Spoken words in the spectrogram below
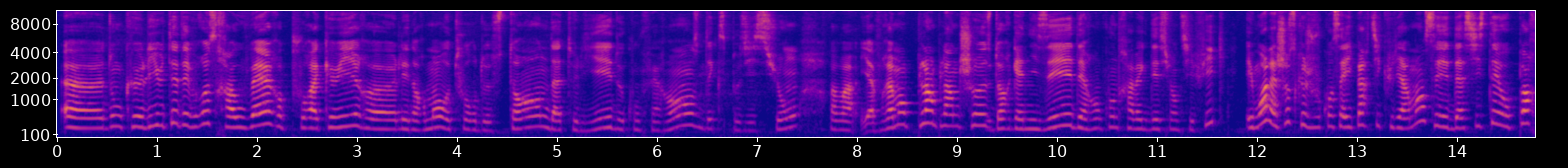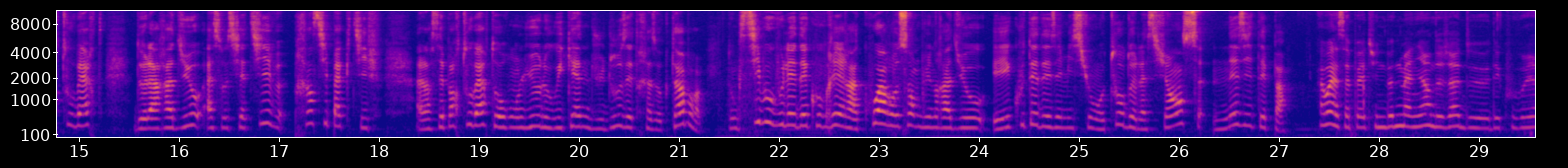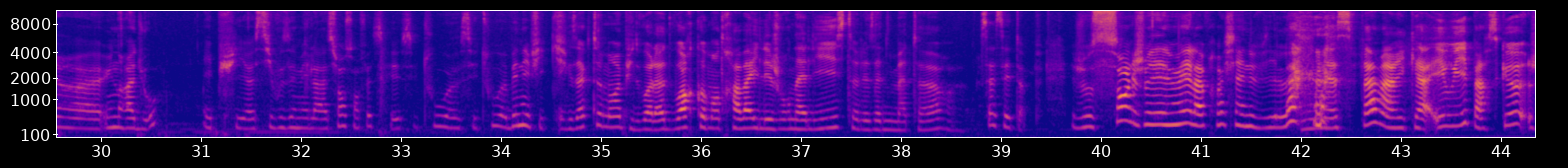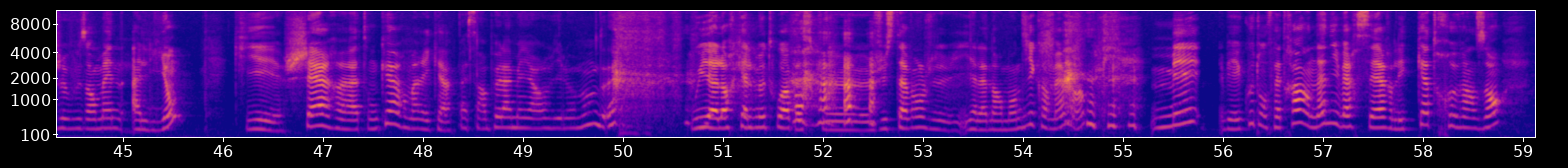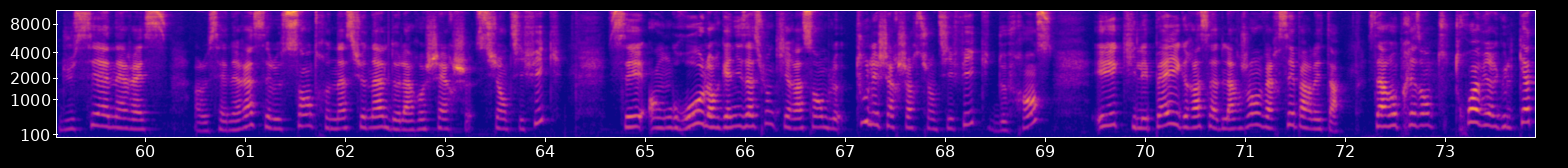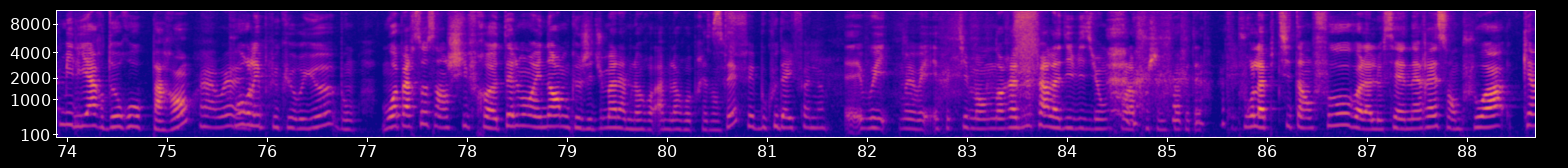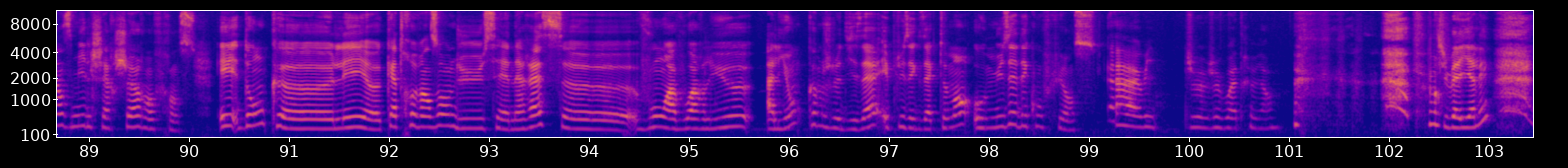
Euh, donc euh, l'IUT d'Evreux sera ouvert pour accueillir euh, les Normands autour de stands, d'ateliers, de conférences, d'expositions. Enfin, il y a vraiment plein plein de choses d'organiser, des rencontres avec des scientifiques. Et moi, la chose que je vous conseille particulièrement, c'est d'assister aux portes ouvertes de la radio associative Principe Actif. Alors ces portes ouvertes auront lieu le week-end du 12 et 13 octobre. Donc si vous voulez découvrir à quoi ressemble une radio et écouter des émissions autour de la science, n'hésitez pas. Ah ouais, ça peut être une bonne manière déjà de découvrir euh, une radio. Et puis euh, si vous aimez la science, en fait, c'est tout, c'est tout euh, bénéfique. Exactement, et puis de, voilà, de voir comment travaillent les journalistes, les animateurs. Ça c'est top. Je sens que je vais aimer la prochaine ville. N'est-ce pas Marika? Et oui, parce que je vous emmène à Lyon, qui est cher à ton cœur Marika. Bah, c'est un peu la meilleure ville au monde. Oui, alors calme-toi, parce que juste avant, il y a la Normandie quand même. Hein. Mais, eh bien, écoute, on fêtera un anniversaire, les 80 ans du CNRS. Alors, le CNRS, c'est le Centre national de la recherche scientifique. C'est en gros l'organisation qui rassemble tous les chercheurs scientifiques de France et qui les paye grâce à de l'argent versé par l'État. Ça représente 3,4 milliards d'euros par an. Ah Pour les plus curieux, bon, moi perso, c'est un chiffre tellement énorme que j'ai du mal à me le, à me le représenter. Ça fait beaucoup d'iPhone. Oui, oui, oui, effectivement. On aurait dû faire la division pour la prochaine fois peut-être. Pour la petite info, voilà, le CNRS emploie 15 000 chercheurs en France. Et donc, euh, les 80 euh, ans du CNRS euh, vont avoir lieu à Lyon, comme je le disais, et plus exactement au musée des Confluences. Ah oui, je vois très bien. tu vas y aller?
